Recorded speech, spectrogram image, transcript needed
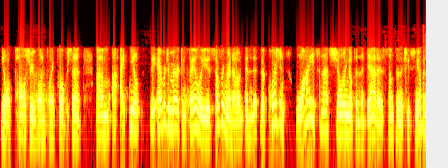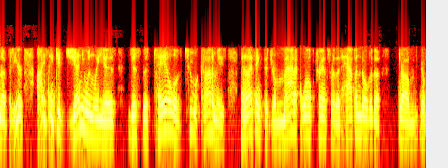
you know, a paltry 1.4%. Um, I, you know, the average American family is suffering right now. And the, the question, why it's not showing up in the data is something that keeps me up at night. But here, I think it genuinely is just the tale of two economies. And I think the dramatic wealth transfer that happened over the um, the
